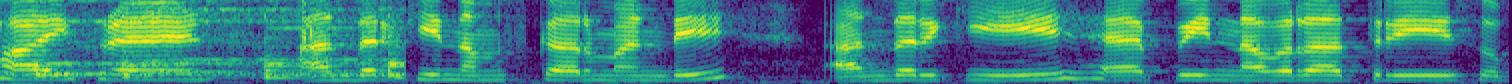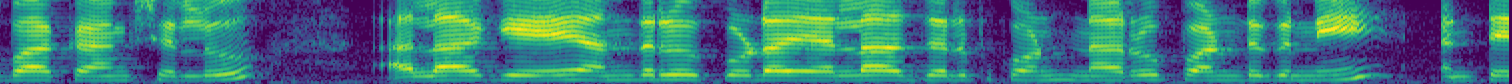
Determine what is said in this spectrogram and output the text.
హాయ్ ఫ్రెండ్స్ అందరికీ నమస్కారం అండి. అందరికీ హ్యాపీ నవరాత్రి శుభాకాంక్షలు. అలాగే అందరూ కూడా ఎలా జరుపుకుంటున్నారు పండుగని? అంటే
